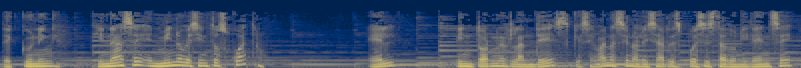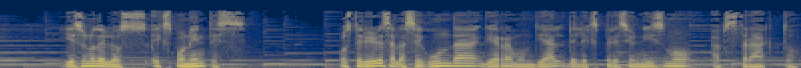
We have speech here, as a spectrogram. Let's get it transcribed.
de Kooning, quien nace en 1904. Él, pintor neerlandés que se va a nacionalizar después estadounidense y es uno de los exponentes posteriores a la Segunda Guerra Mundial del expresionismo abstracto.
